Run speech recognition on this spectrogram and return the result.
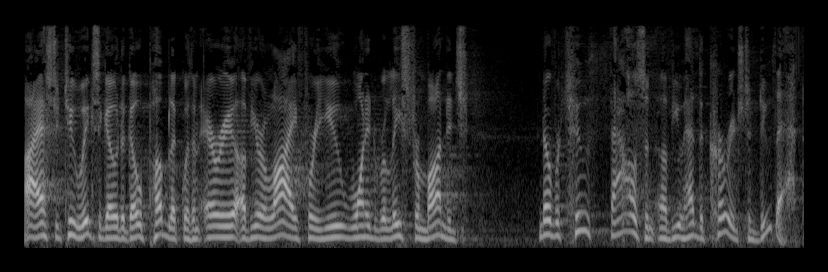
I asked you two weeks ago to go public with an area of your life where you wanted release from bondage. And over 2,000 of you had the courage to do that.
